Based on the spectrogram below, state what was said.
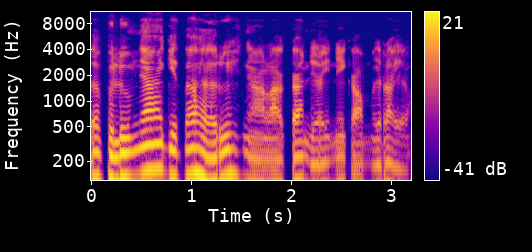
Sebelumnya kita harus nyalakan ya ini kamera ya.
